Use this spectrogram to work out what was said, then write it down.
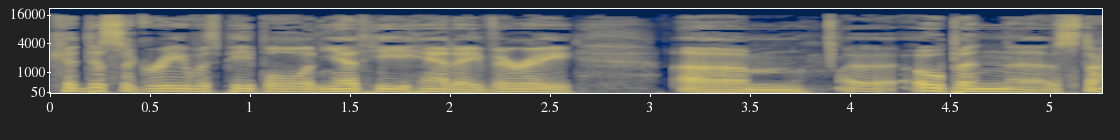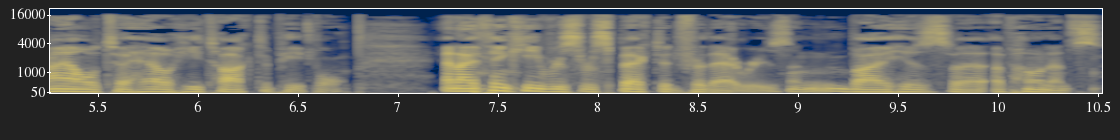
could disagree with people, and yet he had a very um, uh, open uh, style to how he talked to people. And I think he was respected for that reason by his uh, opponents.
